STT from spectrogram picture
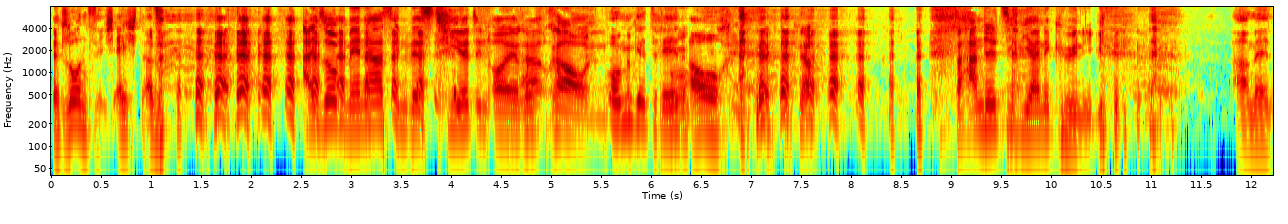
es lohnt sich, echt. Also, also Männers investiert in eure ja, Frauen. Umgedreht um. auch. genau. Behandelt sie wie eine Königin. Amen.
